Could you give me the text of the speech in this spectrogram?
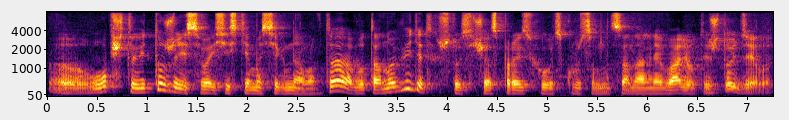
э, у общества ведь тоже есть своя система сигналов. Да? Вот оно видит, что сейчас происходит с курсом национальной валюты, и что делает.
